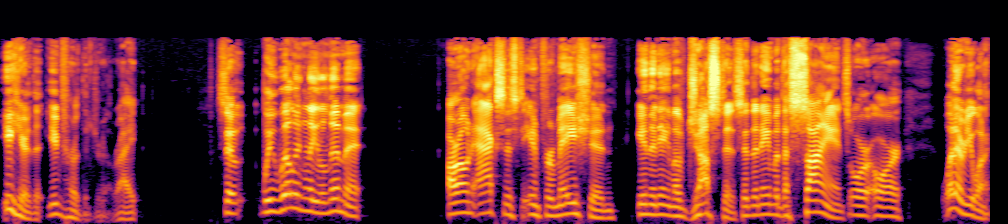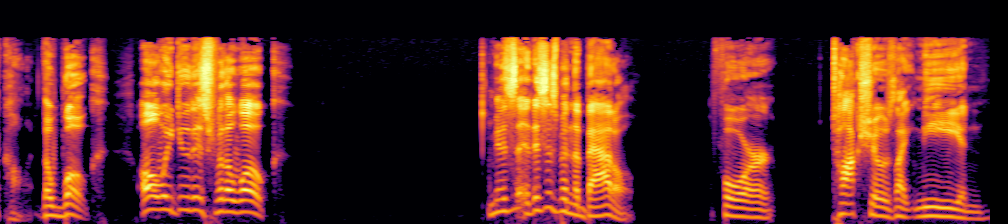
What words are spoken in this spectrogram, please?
you hear that. You've heard the drill, right? So we willingly limit our own access to information in the name of justice, in the name of the science, or or whatever you want to call it, the woke Oh, we do this for the woke. I mean, this, this has been the battle for talk shows like me and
